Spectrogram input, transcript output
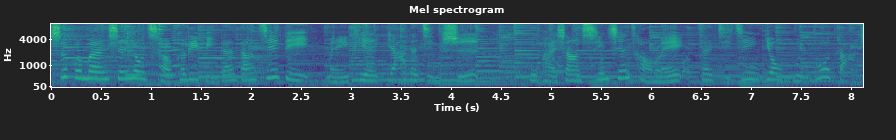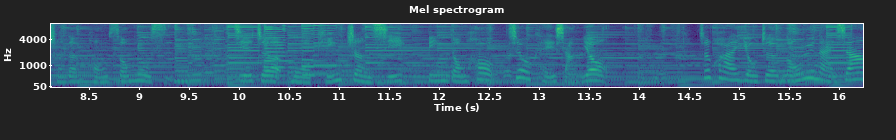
师傅们先用巧克力饼干当基底，每一片压得紧实，铺排上新鲜草莓，再挤进用乳酪打成的蓬松慕斯，接着抹平整形，冰冻后就可以享用。这款有着浓郁奶香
